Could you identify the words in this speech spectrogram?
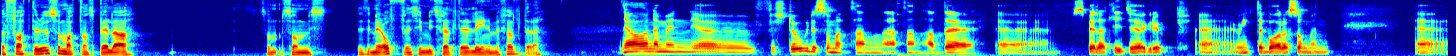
Uppfattar du som att han spelar som, som lite mer offensiv mittfältare eller innermittfältare? Ja, nej, men jag förstod det som att han, att han hade eh, spelat lite högre upp eh, och inte bara som en eh,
